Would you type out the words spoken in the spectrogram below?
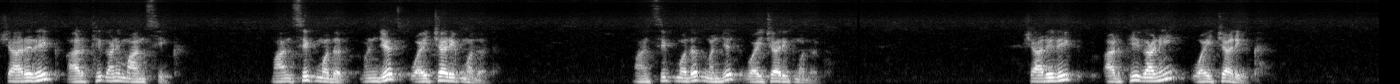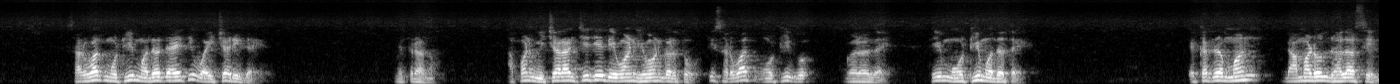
शारीरिक आर्थिक आणि मानसिक. मानसिक मदत म्हणजेच वैचारिक मदत. मानसिक मदत म्हणजेच वैचारिक मदत. शारीरिक आर्थिक आणि वैचारिक. सर्वात मोठी मदत आहे ती वैचारिक आहे. मित्रांनो आपण विचारांची जे देवाणघेवाण करतो ती सर्वात मोठी ग गरज आहे. ती मोठी मदत आहे. एखादं मन डामाडोल झालं असेल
